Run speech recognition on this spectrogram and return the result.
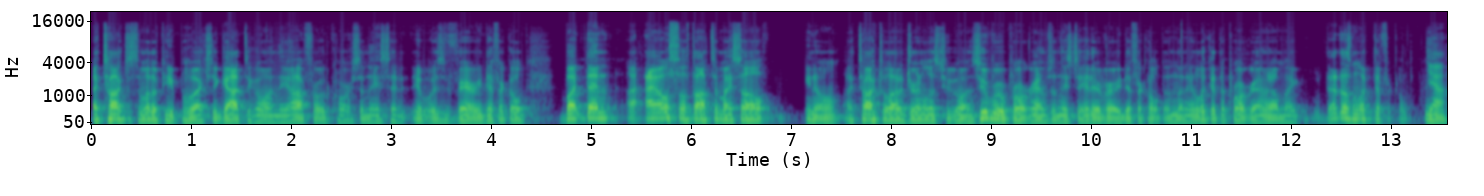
I talked to some other people who actually got to go on the off-road course, and they said it was very difficult. But then I I also thought to myself, you know, I talked to a lot of journalists who go on Subaru programs, and they say they're very difficult. And then I look at the program, and I'm like, that doesn't look difficult. Yeah.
